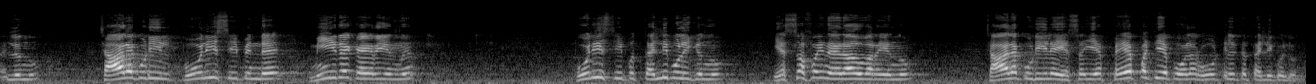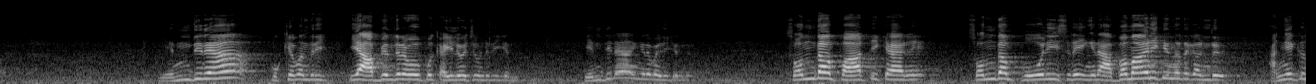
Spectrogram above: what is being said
തല്ലുന്നു. ചാലക്കുടിയിൽ പോലീസ് ജീപ്പിന്റെ മീതെ കയറിയെന്ന് പോലീസ് ജീപ്പ് തല്ലിപ്പൊളിക്കുന്നു എസ് എഫ് ഐ നേതാവ് പറയുന്നു ചാലക്കുടിയിലെ എസ് ഐയെ പേപ്പട്ടിയെ പോലെ റോട്ടിലിട്ട് തല്ലിക്കൊല്ലുന്നു. എന്തിനാ മുഖ്യമന്ത്രി ഈ ആഭ്യന്തര വകുപ്പ് കയ്യിൽ വെച്ചുകൊണ്ടിരിക്കുന്നത്? എന്തിനാ ഇങ്ങനെ ഭരിക്കുന്നത്? സ്വന്തം പാർട്ടിക്കാരെ സ്വന്തം പോലീസിനെ ഇങ്ങനെ അപമാനിക്കുന്നത് കണ്ട് അങ്ങേക്ക്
